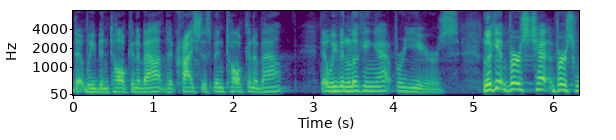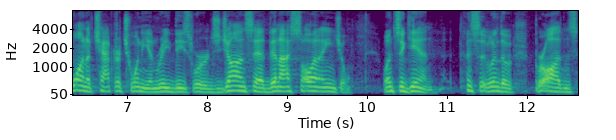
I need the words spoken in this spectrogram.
that we've been talking about, that Christ has been talking about, that we've been looking at for years. Look at verse, cha- verse 1 of chapter 20 and read these words. John said, Then I saw an angel. Once again, this the broadens.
